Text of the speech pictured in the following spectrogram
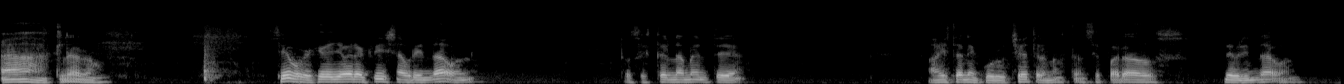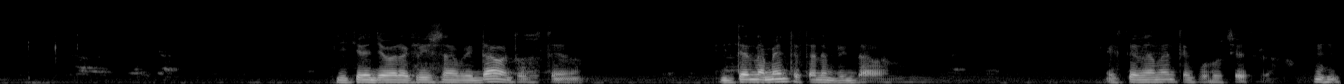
Ah, claro. Sí, porque quiere llevar a Krishna a Brindavan. ¿no? Entonces, externamente, ahí están en Kurukshetra, ¿no? Están separados de Brindavan. Y quieren llevar a Krishna a Brindavan, entonces internamente están en Brindavan. Externamente en Kurukshetra.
